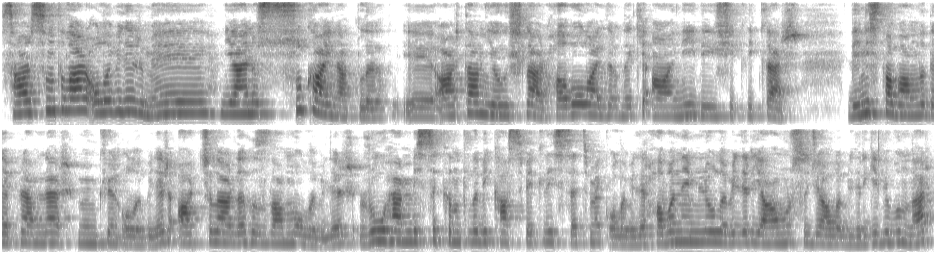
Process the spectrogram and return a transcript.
Sarsıntılar olabilir mi? Yani su kaynaklı e, artan yağışlar, hava olaylarındaki ani değişiklikler, deniz tabanlı depremler mümkün olabilir. Artçılarda hızlanma olabilir. Ruhen bir sıkıntılı, bir kasvetli hissetmek olabilir. Hava nemli olabilir, yağmur sıcağı olabilir gibi bunlar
